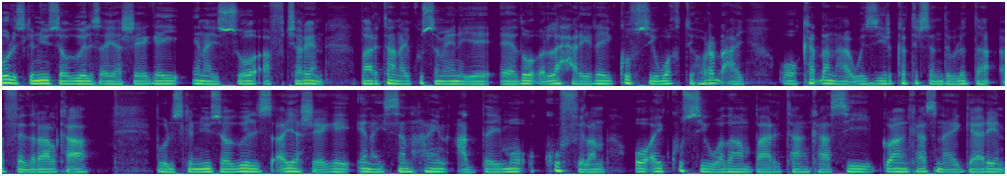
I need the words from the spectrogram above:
booliska new south wales ayaa sheegay inay soo afjareen baaritaan ay ku sameynayeen eedo la xiriiray kufsi waqti hore dhacay oo ka dhanha wasiir ka tirsan dowladda federaalka ah booliska new south wales ayaa sheegay inaysan hayn cadeymo ku filan oo ay ku sii wadaan baaritaankaasi. Go'aankaasna ay gaareen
